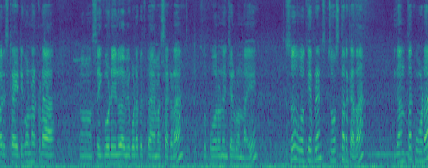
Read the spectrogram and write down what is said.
మరి స్ట్రైట్గా ఉన్న అక్కడ ఆ, అవి కూడా పెద్ద ఫేమస్ అక్కడ. సో పూర్వం నుంచి అక్కడ ఉన్నాయి. సో ఓకే ఫ్రెండ్స్ చూస్తున్నారు కదా? ఇదంతా కూడా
